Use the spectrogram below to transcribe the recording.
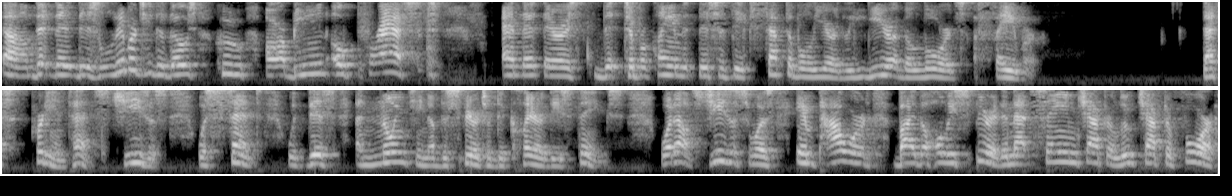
um, that, that there's liberty to those who are being oppressed and that there is that to proclaim that this is the acceptable year, the year of the Lord's favor. That's pretty intense. Jesus was sent with this anointing of the Spirit to declare these things. What else? Jesus was empowered by the Holy Spirit. In that same chapter, Luke chapter 4,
